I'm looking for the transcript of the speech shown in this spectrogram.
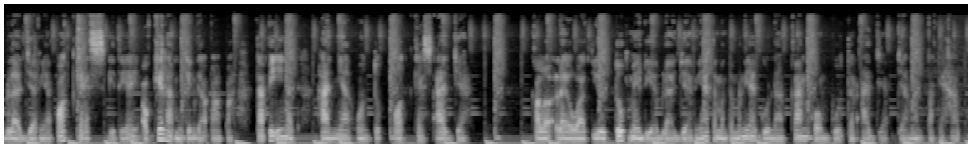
belajarnya podcast gitu ya, oke okay lah mungkin nggak apa-apa. Tapi ingat hanya untuk podcast aja. Kalau lewat YouTube media belajarnya teman-teman ya gunakan komputer aja, jangan pakai HP.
